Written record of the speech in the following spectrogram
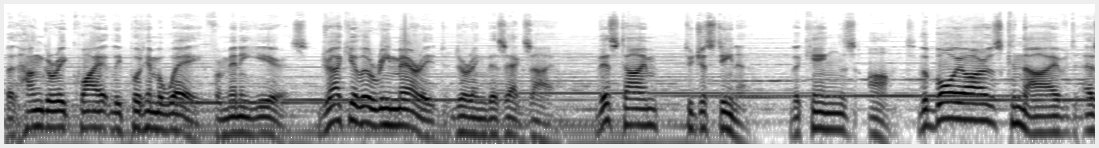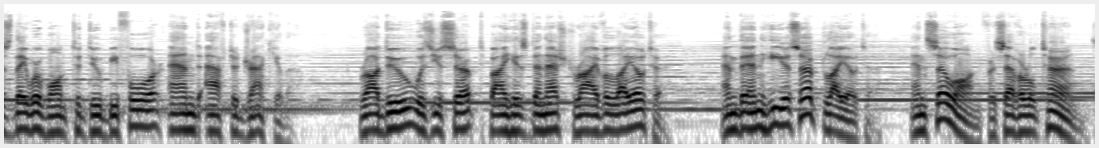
but Hungary quietly put him away for many years. Dracula remarried during this exile, this time to Justina, the king's aunt. The boyars connived as they were wont to do before and after Dracula. Radu was usurped by his Denesht rival Lyota, and then he usurped Lyota, and so on for several turns.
